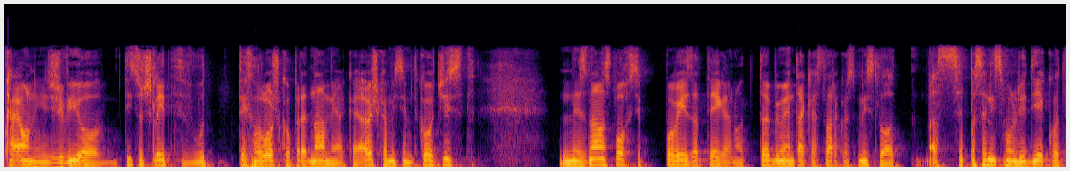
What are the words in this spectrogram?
kaj oni živijo tisoč let v tehnološko pred nami. Kaj, A veš, kaj mislim, tako čist. Ne znam sploh si povezati tega. No. To je bi meni taka stvar, ko smislu, da se pa se nismo ljudje kot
